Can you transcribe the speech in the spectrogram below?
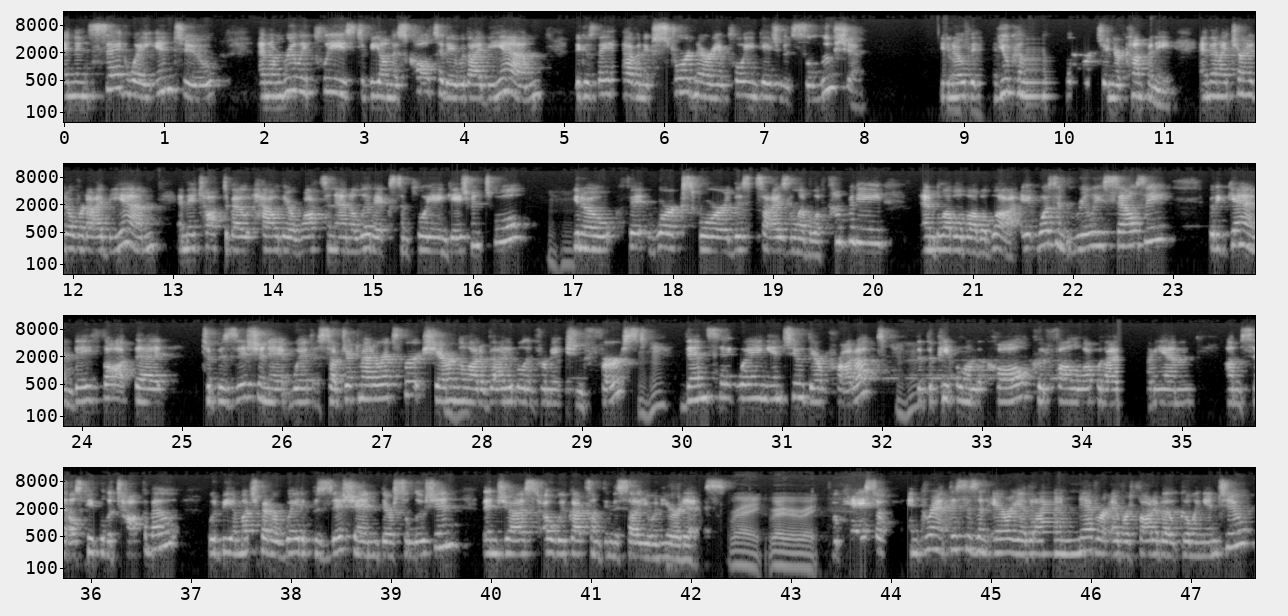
and then segue into and i'm really pleased to be on this call today with ibm because they have an extraordinary employee engagement solution you know that you can leverage in your company and then i turn it over to ibm and they talked about how their watson analytics employee engagement tool mm-hmm. you know fit works for this size and level of company and blah blah blah blah blah it wasn't really salesy but again they thought that to position it with a subject matter expert sharing a lot of valuable information 1st mm-hmm. then segueing into their product mm-hmm. that the people on the call could follow up with ibm um, salespeople to talk about would be a much better way to position their solution than just, oh, we've got something to sell you and here it is. Right, right, right, right. Okay. So, and Grant, this is an area that I never ever thought about going into.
